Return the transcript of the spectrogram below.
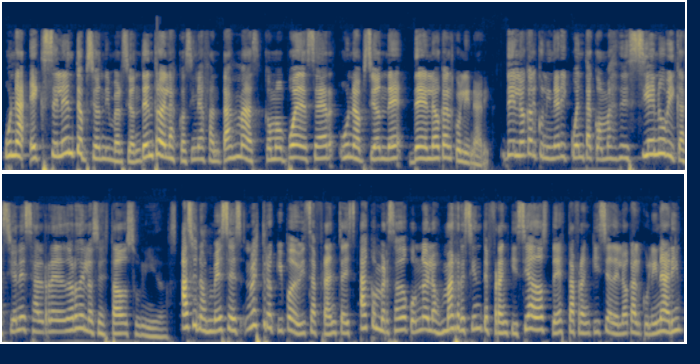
una excelente opción de inversión dentro de las cocinas fantasmas, como puede ser una opción de The Local Culinary. The Local Culinary cuenta con más de 100 ubicaciones alrededor de los Estados Unidos. Hace unos meses, nuestro equipo de Visa Franchise ha conversado con uno de los más recientes franquiciados de esta franquicia de Local Culinary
